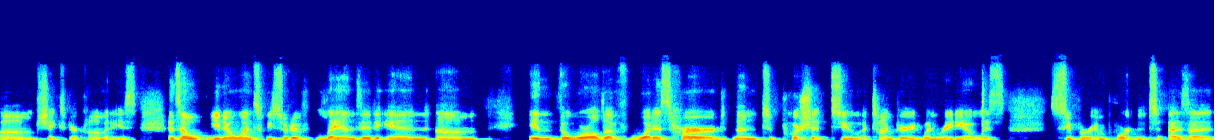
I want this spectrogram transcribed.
um, shakespeare comedies. And so you know once we sort of landed in um, in the world of what is heard then to push it to a time period when radio was super important as a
